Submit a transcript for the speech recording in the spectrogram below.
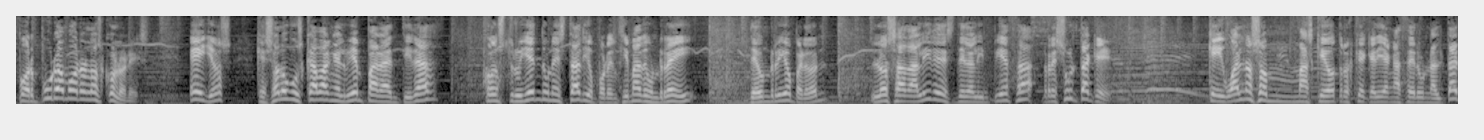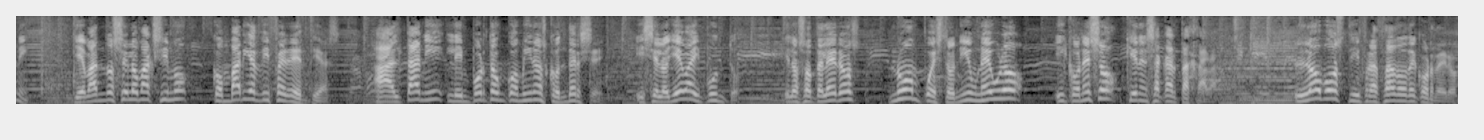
por puro amor a los colores. Ellos, que solo buscaban el bien para la entidad, construyendo un estadio por encima de un rey, de un río, perdón, los adalides de la limpieza, resulta que, que igual no son más que otros que querían hacer un Altani, llevándose lo máximo con varias diferencias. A Altani le importa un comino esconderse y se lo lleva y punto. Y los hoteleros no han puesto ni un euro y con eso quieren sacar tajada. Lobos disfrazados de corderos.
